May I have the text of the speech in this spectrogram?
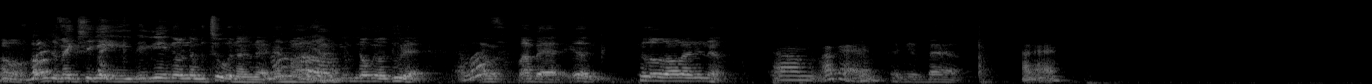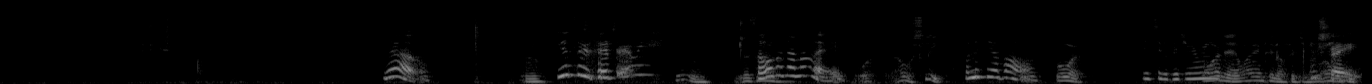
Oh, what? I'm just making sure you ain't, you ain't doing number two or none of that. No. That's why, yeah, you know we don't do that. What? My bad. Yeah, all that in there. Um, okay. Take, take me a bath. Okay. Yo. Huh? You took a picture of me? Hmm. So what was that noise? What? I was asleep. Let me see your phone. For what? You took a picture of me? Why then? Why ain't take no picture? I'm straight.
